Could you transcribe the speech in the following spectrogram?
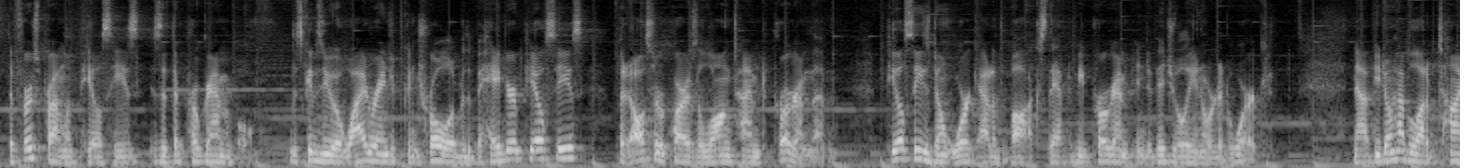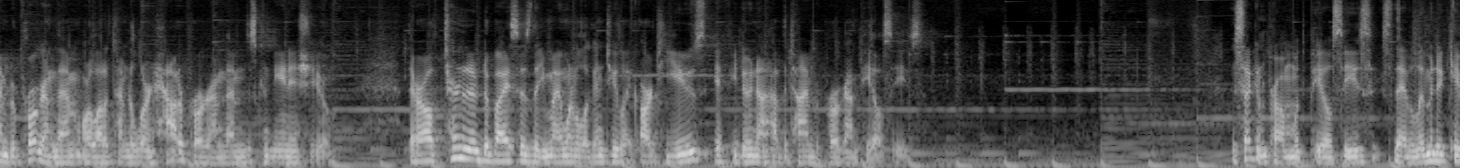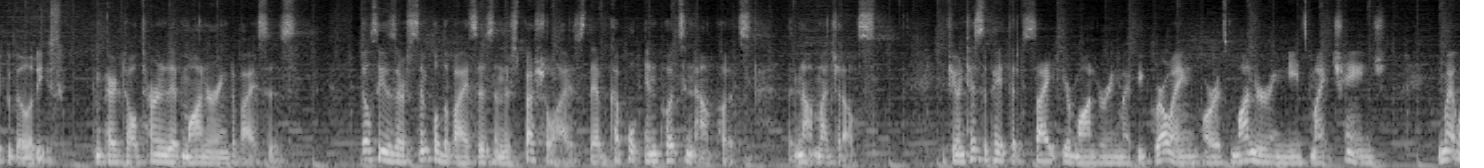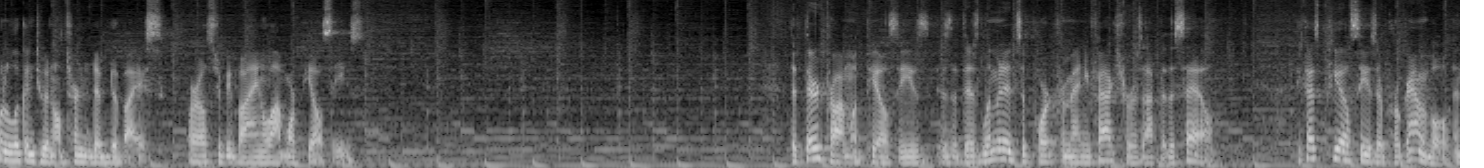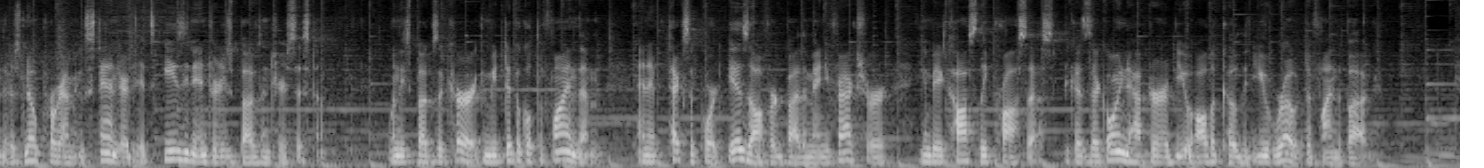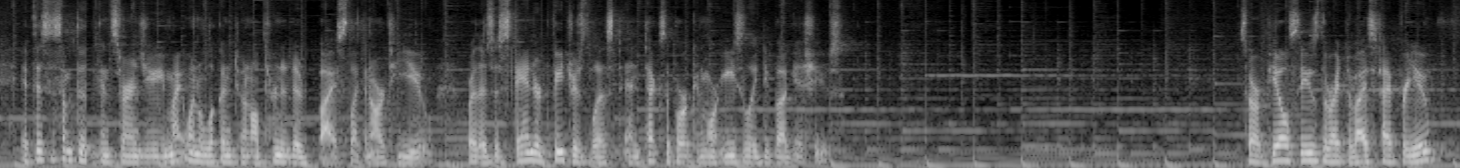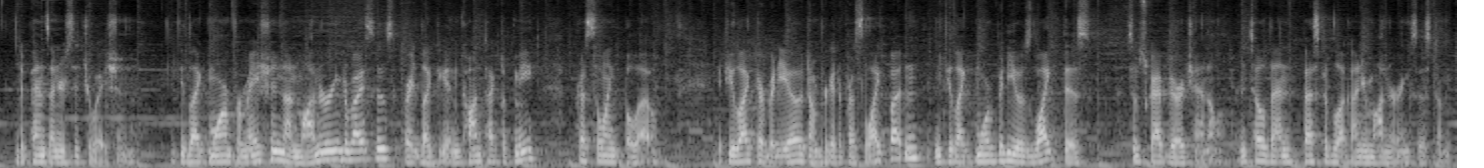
The first problem with PLCs is that they're programmable. This gives you a wide range of control over the behavior of PLCs, but it also requires a long time to program them. PLCs don't work out of the box. They have to be programmed individually in order to work. Now, if you don't have a lot of time to program them or a lot of time to learn how to program them, this can be an issue. There are alternative devices that you might want to look into like RTUs if you do not have the time to program PLCs. The second problem with PLCs is they have limited capabilities compared to alternative monitoring devices. PLCs are simple devices and they're specialized. They have a couple inputs and outputs, but not much else. If you anticipate that a site you're monitoring might be growing or its monitoring needs might change, you might want to look into an alternative device, or else you'll be buying a lot more PLCs. The third problem with PLCs is that there's limited support from manufacturers after the sale. Because PLCs are programmable and there's no programming standard, it's easy to introduce bugs into your system. When these bugs occur, it can be difficult to find them, and if tech support is offered by the manufacturer, it can be a costly process because they're going to have to review all the code that you wrote to find the bug. If this is something that concerns you, you might want to look into an alternative device like an RTU, where there's a standard features list and tech support can more easily debug issues. So are PLCs the right device type for you? It depends on your situation. If you'd like more information on monitoring devices or you'd like to get in contact with me, press the link below. If you liked our video, don't forget to press the like button. And if you'd like more videos like this, subscribe to our channel. Until then, best of luck on your monitoring system.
